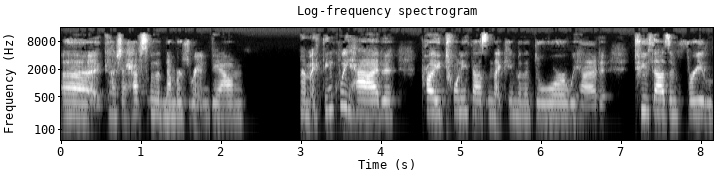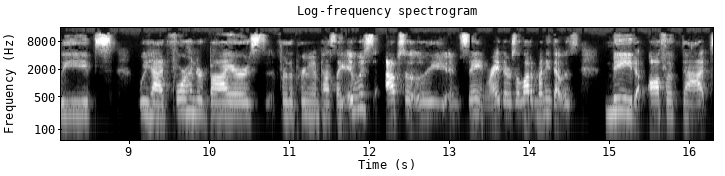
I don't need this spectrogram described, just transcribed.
uh gosh, I have some of the numbers written down. Um, I think we had probably 20,000 that came in the door. We had 2,000 free leads. We had 400 buyers for the premium pass. Like it was absolutely insane, right? There was a lot of money that was made off of that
